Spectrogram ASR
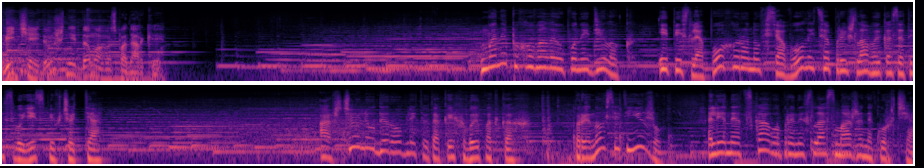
Відчайдушні домогосподарки. Мене поховали у понеділок, і після похорону вся вулиця прийшла виказати свої співчуття. А що люди роблять у таких випадках? Приносять їжу. Лінет з каво принесла смажене курча.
